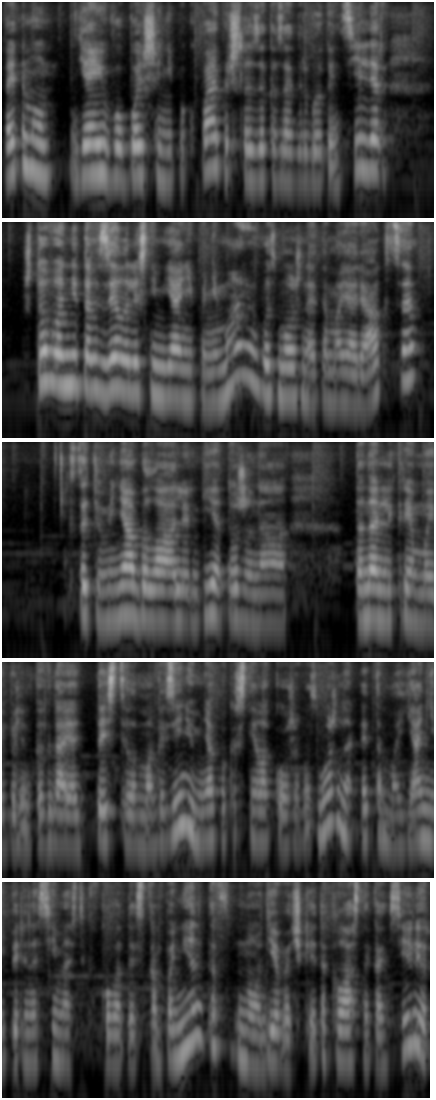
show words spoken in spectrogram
Поэтому я его больше не покупаю, пришлось заказать другой консилер. Что они там сделали с ним, я не понимаю. Возможно, это моя реакция. Кстати, у меня была аллергия тоже на тональный крем Maybelline, когда я тестила в магазине, у меня покраснела кожа. Возможно, это моя непереносимость какого-то из компонентов, но, девочки, это классный консилер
